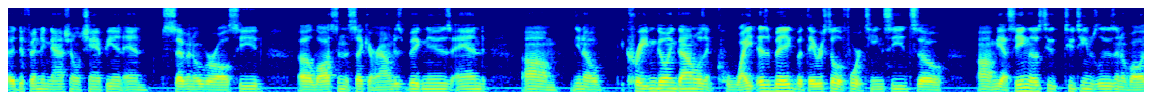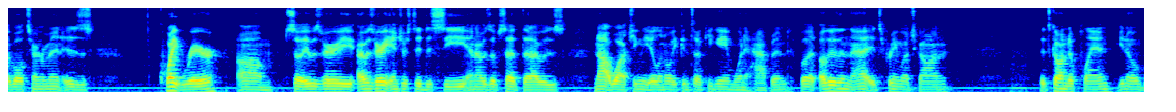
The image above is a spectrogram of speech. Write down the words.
a defending national champion and seven overall seed uh, lost in the second round is big news, and um, you know Creighton going down wasn't quite as big, but they were still a 14 seed. So, um, yeah, seeing those two two teams lose in a volleyball tournament is quite rare. Um, so it was very I was very interested to see, and I was upset that I was not watching the Illinois Kentucky game when it happened. But other than that, it's pretty much gone. It's gone to plan. You know,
